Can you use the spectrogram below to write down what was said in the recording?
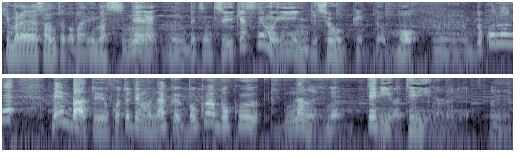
ヒマラヤさんとかもありますしね。うん、別にツイキャスでもいいんでしょうけども、うん、どこのね、メンバーということでもなく、僕は僕なのでね、テリーはテリーなので、うん。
